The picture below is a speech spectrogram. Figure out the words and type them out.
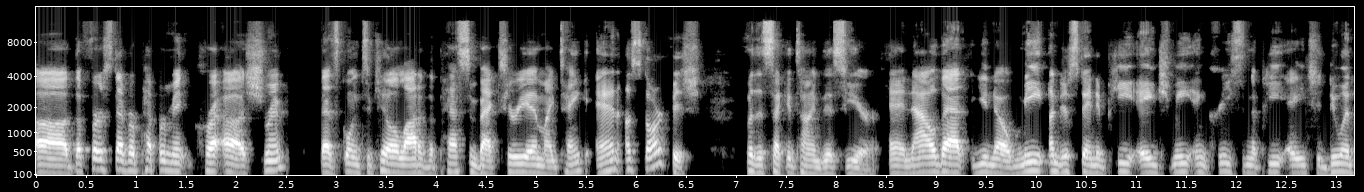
uh, the first ever peppermint cra- uh, shrimp that's going to kill a lot of the pests and bacteria in my tank, and a starfish for the second time this year. And now that, you know, me understanding pH, me increasing the pH and doing,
